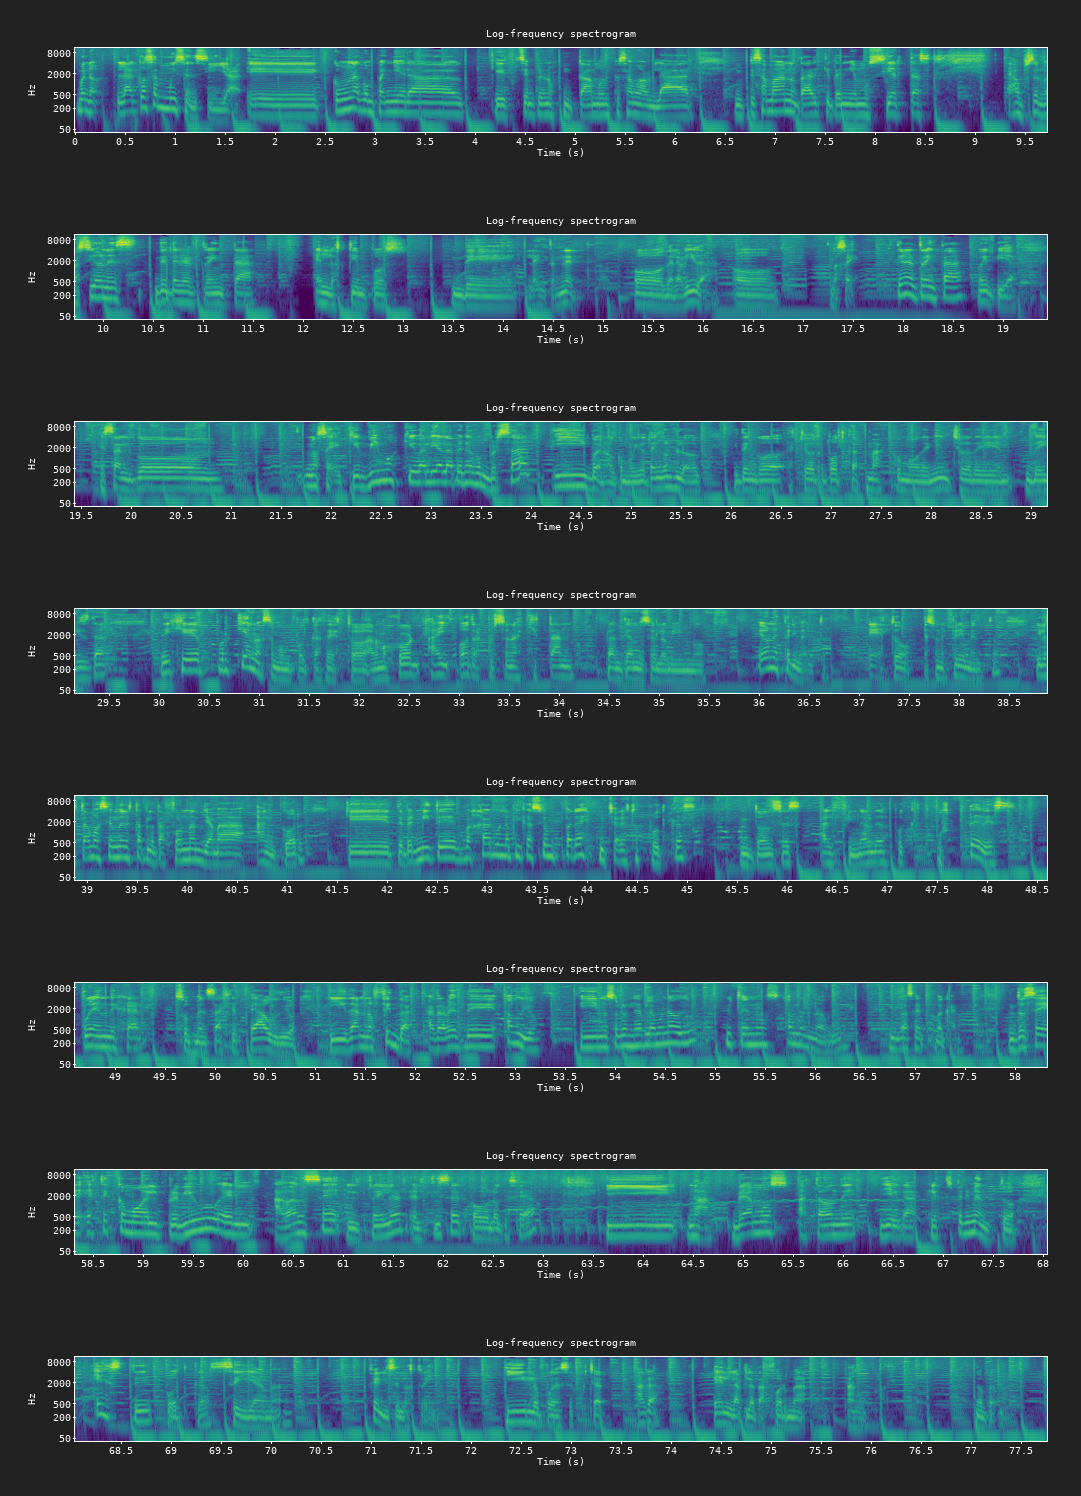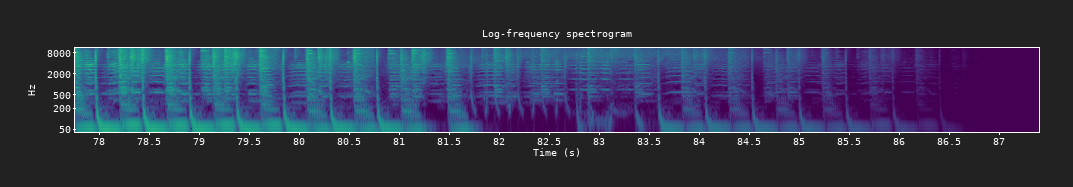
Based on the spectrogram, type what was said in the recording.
Bueno, la cosa es muy sencilla. Eh, con una compañera que siempre nos juntamos, empezamos a hablar, empezamos a notar que teníamos ciertas observaciones de tener 30 en los tiempos de la internet o de la vida o no sé. Tener 30 hoy día es algo no sé, que vimos que valía la pena conversar y bueno, como yo tengo el blog y tengo este otro podcast más como de nicho de, de XDA, dije, ¿por qué no hacemos un podcast de esto? A lo mejor hay otras personas que están planteándose lo mismo. Es un experimento. Esto es un experimento. Y lo estamos haciendo en esta plataforma llamada Anchor, que te permite bajar una aplicación para escuchar estos podcasts. Entonces, al final de los podcasts, ustedes pueden dejar sus mensajes de audio y darnos feedback a través de audio. Y nosotros les hablamos en audio y ustedes nos hablan en audio. Y va a ser bacán. Entonces, este es como el preview, el avance, el trailer, el teaser o lo que sea. Y nada, veamos hasta dónde llega el experimento. Este podcast se llama Felices los 30 y lo puedes escuchar acá en la plataforma Anchor. Nos vemos.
